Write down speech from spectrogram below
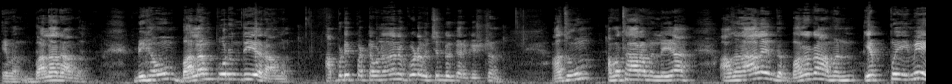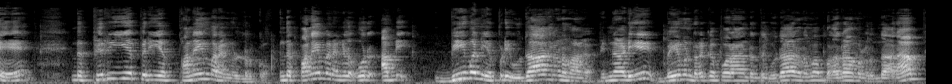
இவன் பலராமன். மிகவும் பலம் பொருந்திய ராமன். அப்படிப்பட்டவனை தானே கூட வச்சுட்டு கிருஷ்ணன். அதுவும் அவதாரம் இல்லையா? அதனால் இந்த பலராமன் எப்பயுமே இந்த பெரிய பெரிய பனை மரங்கள் இருக்கும். இந்த பனை மரங்கள் ஒரு அப்படி பீமன் எப்படி உதாரணமாக பின்னாடியே பீமன் இருக்க போறான்றதுக்கு உதாரணமாக பலராமன் இருந்தாராம்.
